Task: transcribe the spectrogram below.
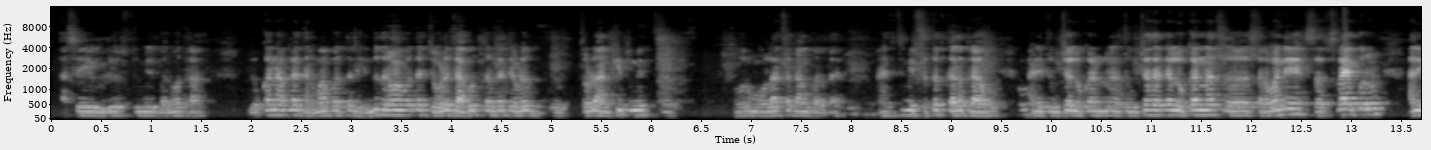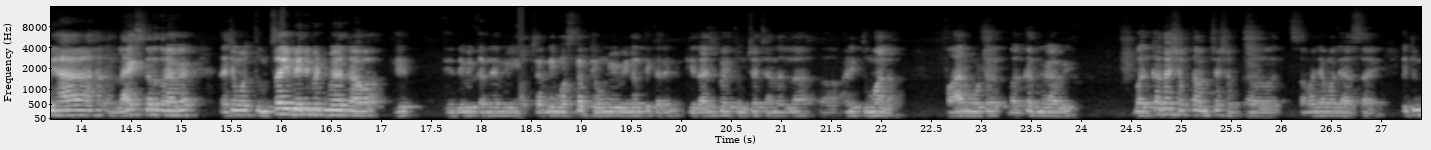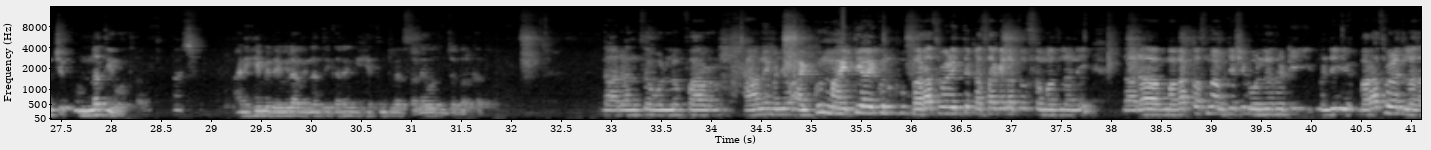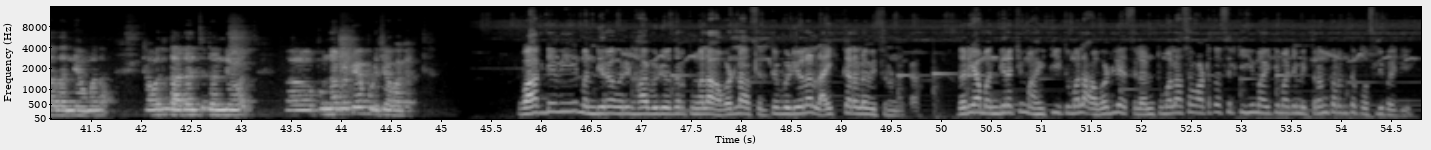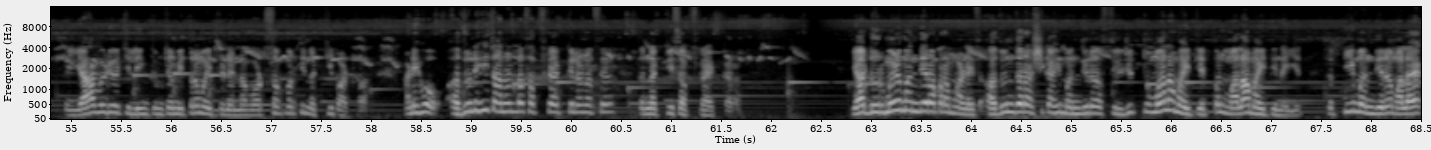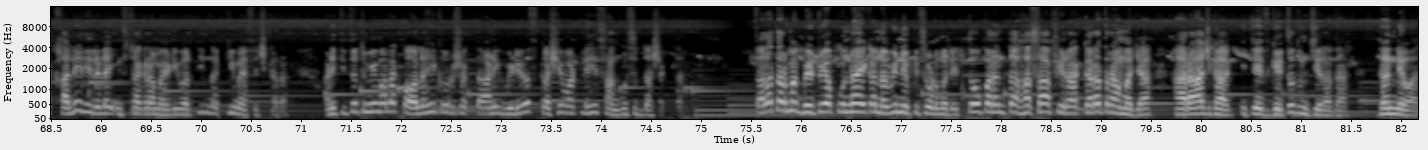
असे व्हिडिओज तुम्ही बनवत राहा. लोकांना आपल्या धर्माबद्दल हिंदू धर्माबद्दल जेवढं जागृत करताय तेवढं तेवढं आणखी तुम्ही थोडं मोलाचं काम करताय. आणि तुम्ही सतत करत राहावं आणि तुमच्या लोकांना तुमच्यासारख्या लोकांना सर्वांनी सबस्क्राईब करून आणि ह्या लाईक्स करत राहाव्या त्याच्यामुळे तुमचाही बेनिफिट मिळत राहावा. हे देवी करणे मी चरणी मस्तक ठेवून मी विनंती करेन की राजेशभाई तुमच्या चॅनलला आणि तुम्हाला फार मोठं बरकत मिळावी. बरकत हा शब्द आमच्या शब्द समाजामध्ये असा आहे की तुमची उन्नती होत राहावी. आणि हे मी देवीला विनंती करेन की हे तुमच्याकडे सदैव तुमचं बरकत होईल दादांचं बोलणं फार छान आहे. म्हणजे ऐकून माहिती ऐकून खूप बराच वेळ इथे कसा गेला तो समजला नाही. दादा मगापासून आमच्याशी बोलण्यासाठी म्हणजे बराच वेळ दिला दादांनी आम्हाला. त्याबद्दल दादांचे धन्यवाद. पुन्हा भेटूया पुढच्या भागात. वाघदेवी मंदिरावरील हा व्हिडिओ जर तुम्हाला आवडला असेल तर व्हिडिओला लाईक करायला विसरू नका. जर या मंदिराची माहिती तुम्हाला आवडली असेल आणि तुम्हाला असं वाटत असेल की ही माहिती माझ्या मित्रांपर्यंत पोहोचली पाहिजे तर या व्हिडिओची लिंक तुमच्या मित्रमैत्रिणींना व्हॉट्सअपवरती नक्की पाठवा. आणि हो अजूनही चॅनलला सबस्क्राईब केलं नसेल तर नक्की सबस्क्राईब करा. या दुर्मिळ मंदिराप्रमाणेच अजून जर अशी काही मंदिरं असतील जी तुम्हाला माहिती आहेत पण मला माहिती नाही आहेत तर ती मंदिरं मला या खाली दिलेल्या इंस्टाग्राम आय डीवरती नक्की मेसेज करा. आणि तिथं तुम्ही मला कॉलही करू शकता आणि व्हिडिओज कसे वाटले हे सांगू सुद्धा शकता. चला तर मग भेटूया पुन्हा एका नवीन एपिसोडमध्ये तोपर्यंत हसा फिरा करत राहा मजा. हा राजघाट इथेच घेतो तुमची रजा. धन्यवाद.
